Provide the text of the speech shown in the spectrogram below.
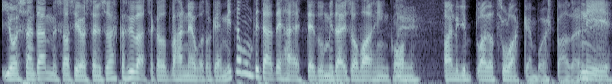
joissain tämmöisissä asioissa, niin se on ehkä hyvä, että sä katsot vähän neuvot, okei, mitä mun pitää tehdä, ettei tule mitään isoa vahinkoa. Niin. Ainakin laitat sulakkeen pois päältä. Niin.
